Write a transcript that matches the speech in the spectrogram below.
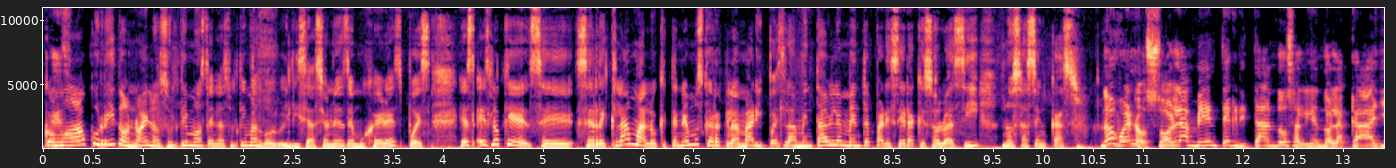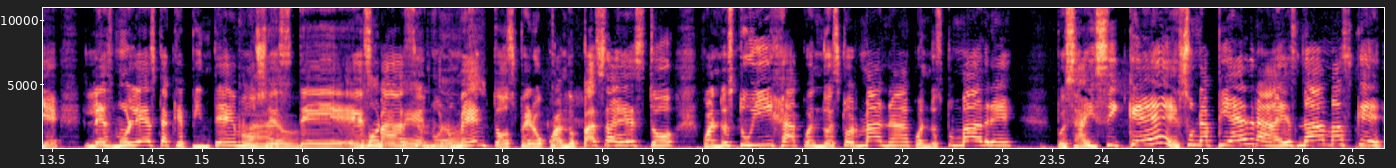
Como ha ocurrido, ¿no? En los últimos, en las últimas movilizaciones de mujeres, pues es, es lo que se, se reclama, lo que tenemos que reclamar, y pues lamentablemente pareciera que solo así nos hacen caso. No, bueno, solamente gritando, saliendo a la calle, les molesta que pintemos Claro. este espacios, Monumentos. monumentos, pero cuando pasa esto, cuando es tu hija, cuando es tu hermana, cuando es tu madre, pues ahí sí que es una piedra, es nada más que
